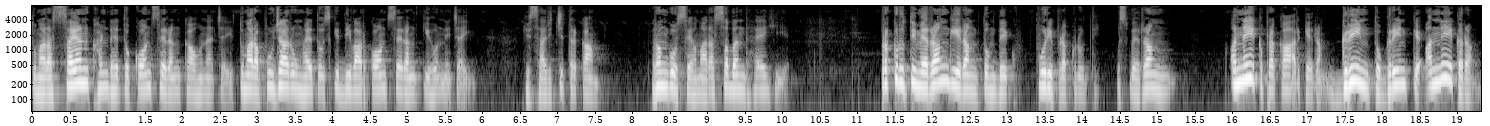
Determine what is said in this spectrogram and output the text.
तुम्हारा शयन खंड है तो कौन से रंग का होना चाहिए? तुम्हारा पूजा रूम है तो उसकी दीवार कौन से रंग की होनी चाहिए? ये सारी चित्र काम रंगों से हमारा संबंध है ही है। प्रकृति में रंग ही रंग, तुम देखो, पूरी प्रकृति, उसमें रंग अनेक प्रकार के रंग, ग्रीन तो ग्रीन के अनेक रंग।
